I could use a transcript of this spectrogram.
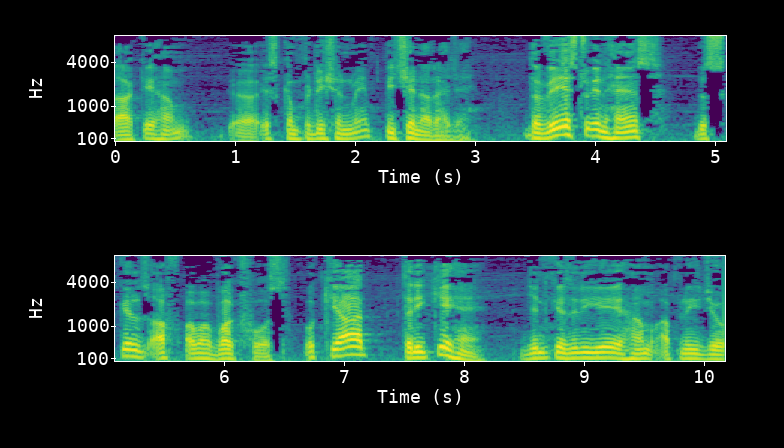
تاکہ ہم اس کمپٹیشن میں پیچھے نہ رہ جائیں۔ The ways to enhance the skills of our workforce وہ کیا طریقے ہیں جن کے ذریعے ہم اپنی جو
